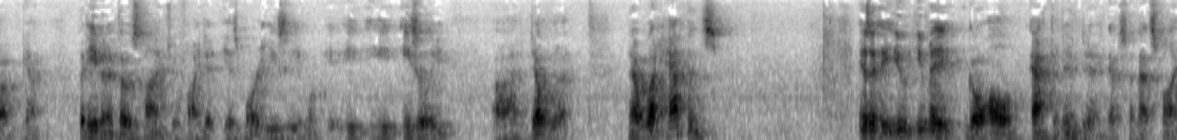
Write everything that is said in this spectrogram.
up again. But even at those times, you'll find it is more easy, more e- e- easily uh, dealt with. Now, what happens is that you, you may go all afternoon doing this, and that's fine.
